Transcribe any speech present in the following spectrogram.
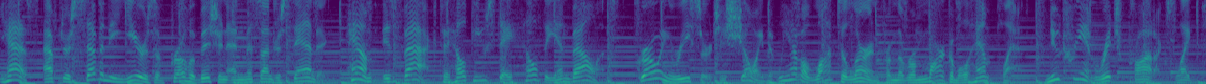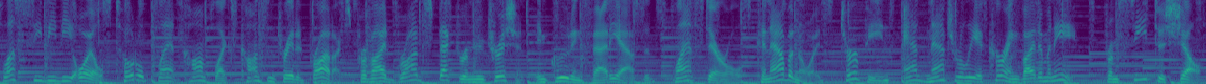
Yes, after 70 years of prohibition and misunderstanding, hemp is back to help you stay healthy and balanced. Growing research is showing that we have a lot to learn from the remarkable hemp plant. Nutrient rich products like Plus CBD Oil's Total Plant Complex concentrated products provide broad spectrum nutrition, including fatty acids, plant sterols, cannabinoids, terpenes, and naturally occurring vitamin E. From seed to shelf,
